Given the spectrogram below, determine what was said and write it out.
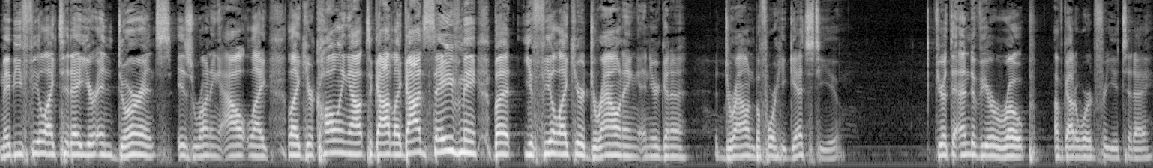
Maybe you feel like today your endurance is running out, like, like you're calling out to God, like, God, save me, but you feel like you're drowning and you're going to drown before He gets to you. If you're at the end of your rope, I've got a word for you today.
